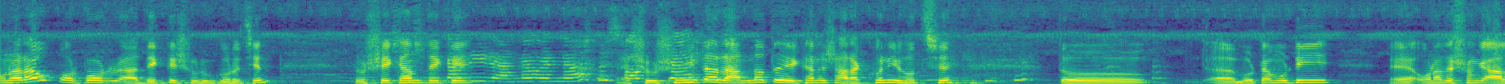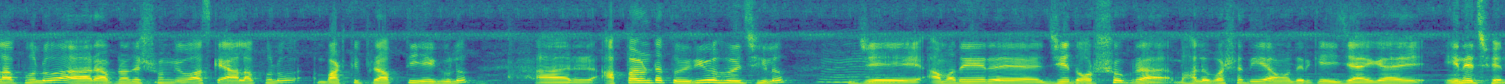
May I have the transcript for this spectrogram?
ওনারাও পরপর দেখতে শুরু করেছেন। তো সেখান থেকে সুস্মিতা রান্না তো এখানে সারাক্ষণই হচ্ছে। তো মোটামুটি ওনাদের সঙ্গে আলাপ হলো আর আপনাদের সঙ্গেও আজকে আলাপ হলো বাড়তি প্রাপ্তি এগুলো। আর আপ্যায়নটা তৈরিও হয়েছিল যে আমাদের যে দর্শকরা ভালোবাসা দিয়ে আমাদেরকে এই জায়গায় এনেছেন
